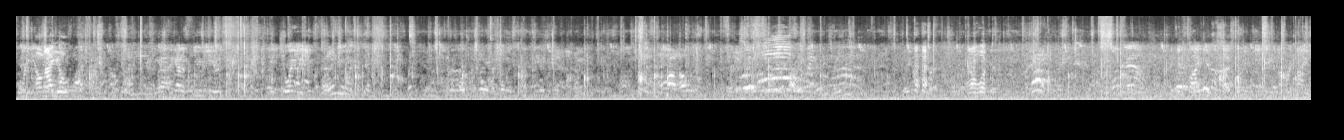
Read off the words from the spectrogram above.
40. No, not you. I got, I got a few years. to Enjoy my youth. I don't look it. I did five years of the number of times.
